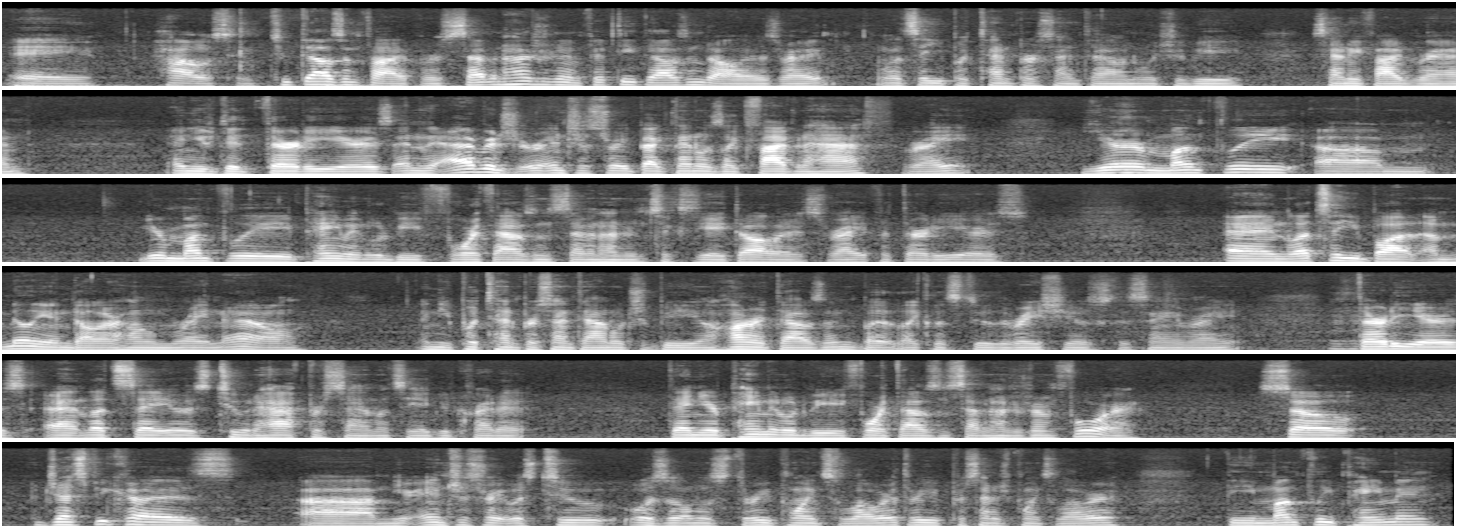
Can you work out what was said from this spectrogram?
a house in 2005 for seven hundred and fifty thousand dollars, right? Let's say you put ten percent down, which would be seventy-five grand, and you did thirty years, and the average interest rate back then was like five and a half, right? Your monthly, um, your monthly payment would be four thousand seven hundred sixty-eight dollars, right, for thirty years. And let's say you bought a million dollar home right now, and you put ten percent down, which would be a hundred thousand. But like, let's do the ratios the same, right? 30 years, and let's say it was 2.5%, let's say you had good credit, then your payment would be 4704 So just because um, your interest rate was two was almost three points lower, three percentage points lower, the monthly payment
